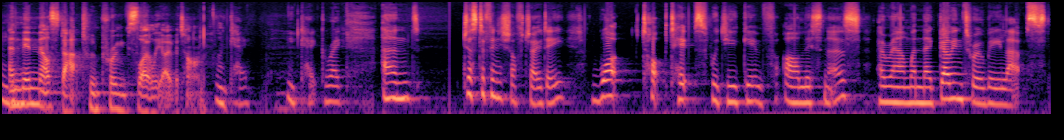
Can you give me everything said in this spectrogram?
mm-hmm. and then they'll start to improve slowly over time. Okay, okay, great. And just to finish off, Jodie, what top tips would you give our listeners around when they're going through a relapse,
